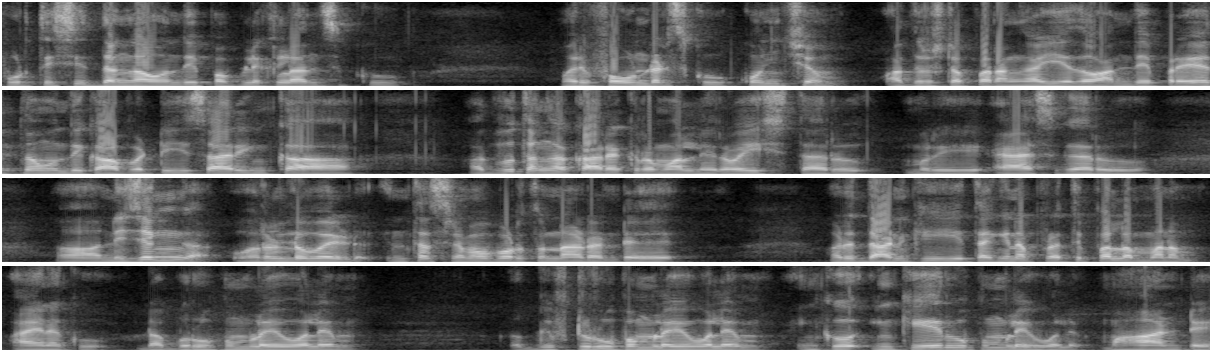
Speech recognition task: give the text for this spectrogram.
పూర్తి సిద్ధంగా ఉంది పబ్లిక్ లాంచ్కు మరి ఫౌండర్స్కు కొంచెం అదృష్టపరంగా ఏదో అందే ప్రయత్నం ఉంది కాబట్టి ఈసారి ఇంకా అద్భుతంగా కార్యక్రమాలు నిర్వహిస్తారు. మరి యాస్ గారు నిజంగా వరల్డ్ వైడ్ ఇంత శ్రమ పడుతున్నాడంటే మరి దానికి తగిన ప్రతిఫలం మనం ఆయనకు డబ్బు రూపంలో ఇవ్వలేం గిఫ్ట్ రూపంలో ఇవ్వలేం ఇంకో ఇంకే రూపంలో ఇవ్వలేం. మహా అంటే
